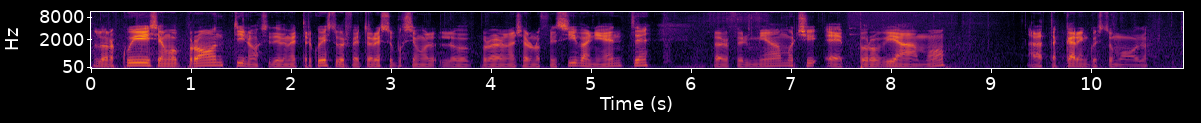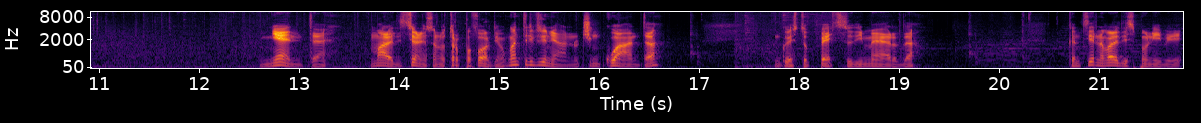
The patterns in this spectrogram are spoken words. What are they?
Allora, qui siamo pronti. No, si deve mettere questo. Perfetto, adesso possiamo provare a lanciare un'offensiva. Niente. Allora, fermiamoci e proviamo ad attaccare in questo modo. Niente. Maledizione, sono troppo forti. Ma quante divisioni hanno? 50? In questo pezzo di merda. Cantiere navale disponibili.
